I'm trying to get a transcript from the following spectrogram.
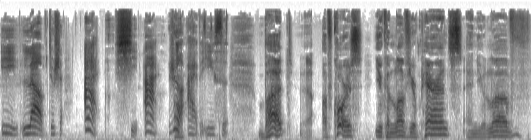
E，love 就是爱、喜爱、热爱的意思。 But uh, of course, you can love your parents and you love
